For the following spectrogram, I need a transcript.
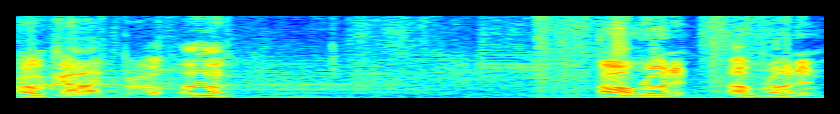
Oh god, bro. Oh. Oh, I'm running. I'm running.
